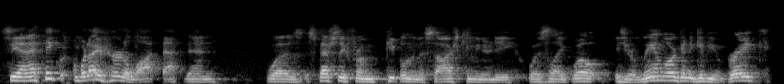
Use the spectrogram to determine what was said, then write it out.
See, and I think what I heard a lot back then was, especially from people in the massage community, was like, well, is your landlord going to give you a break?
